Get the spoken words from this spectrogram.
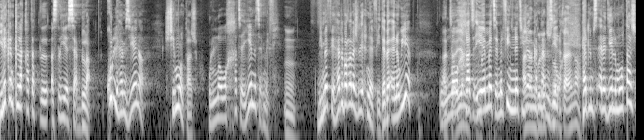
إلا كانت اللقطات الأصلية السي عبد الله كلها مزيانة شتي المونتاج. والله واخا تعيا ما تعمل فيه. بما فيه هذا البرنامج اللي حنا فيه. دابا أنا وياك والله واخا ما تعيا ما تعمل. فيه النتيجة كتطلع مزيانة. هذه المسألة ديال المونتاج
